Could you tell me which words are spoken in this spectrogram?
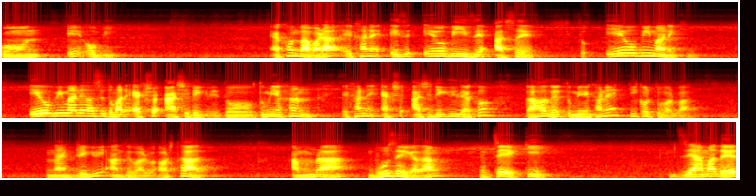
কোণ এ ও বি এখন বাবারা, এখানে এই যে এ ও বি যে আছে, তো এ ও বি মানে কি? এ ও বি মানে হচ্ছে তোমার একশো আশি ডিগ্রি। তো তুমি এখন, এখানে একশো আশি ডিগ্রি লেখো, তাহলে তুমি এখানে কি করতে পারবা? নাইনটি ডিগ্রি আনতে পারবা। অর্থাৎ আমরা বুঝে গেলাম যে কি? যে আমাদের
